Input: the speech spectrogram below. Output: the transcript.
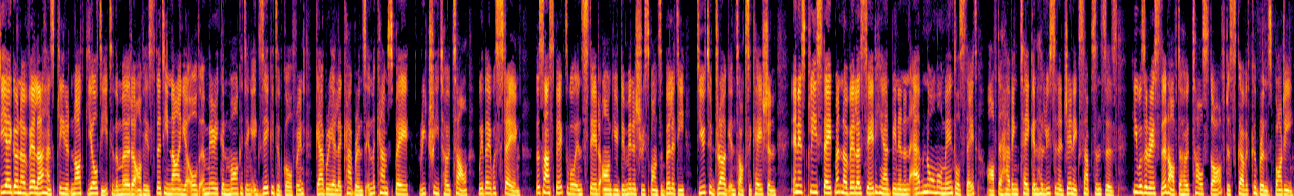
Diego Novella has pleaded not guilty to the murder of his 39 year old American marketing executive girlfriend, Gabriela Kabrins, in the Camps Bay Retreat Hotel where they were staying. The suspect will instead argue diminished responsibility due to drug intoxication. In his plea statement, Novella said he had been in an abnormal mental state after having taken hallucinogenic substances. He was arrested after hotel staff discovered Kabrins' body.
